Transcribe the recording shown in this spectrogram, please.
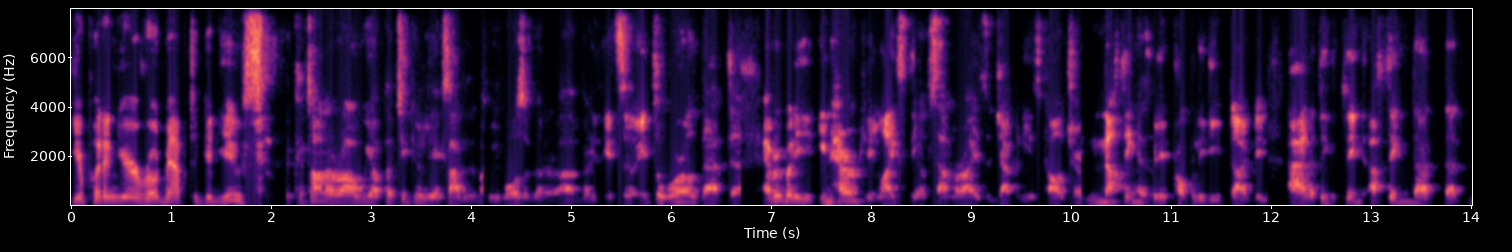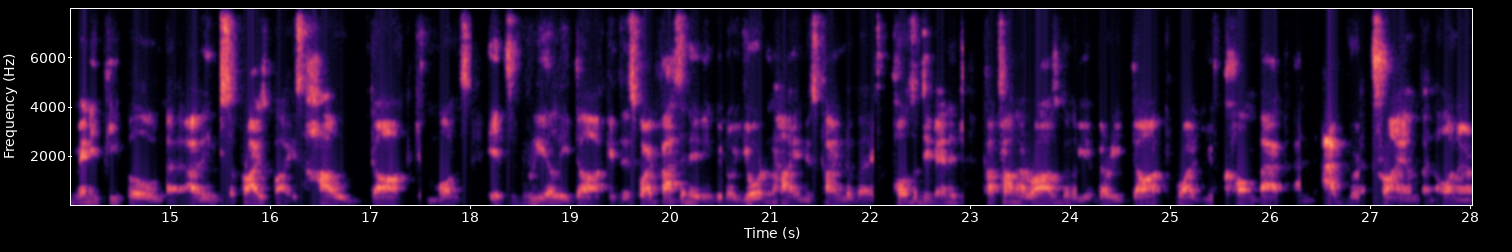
you're putting your roadmap to good use. Katana Ra, we are particularly excited about. We've also got a, a very, it's a it's a world that uh, everybody inherently likes the of samurais and Japanese culture. Nothing has really properly deep dived in, and I think, think a thing that that many people uh, are surprised by is how dark monster. It's really dark. It's quite fascinating. You know, Jotunheim is kind of a positive energy Katana Ra is going to be a very dark, right? Youth combat and advert, triumph and honor.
